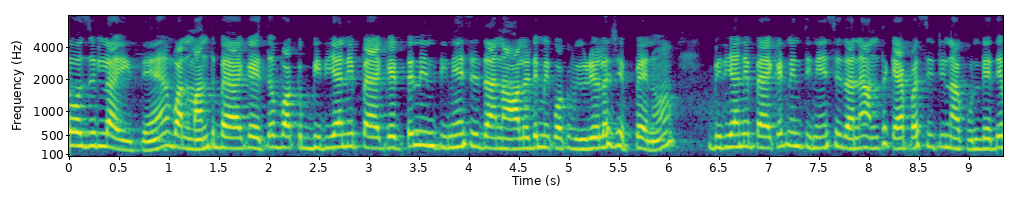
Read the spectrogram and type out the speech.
రోజుల్లో అయితే వన్ మంత్ బ్యాక్ అయితే ఒక బిర్యానీ ప్యాకెట్ నేను తినేసేదాన్ని. ఆల్రెడీ మీకు ఒక వీడియోలో చెప్పాను. బిర్యానీ ప్యాకెట్ నేను తినేసేదాన్ని. అంత కెపాసిటీ నాకు ఉండేది.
